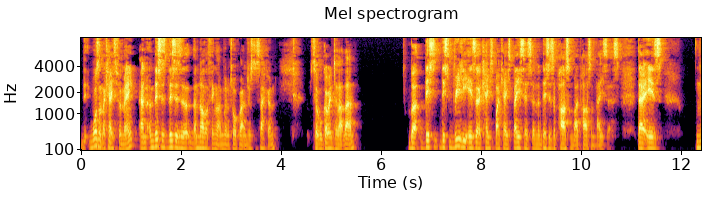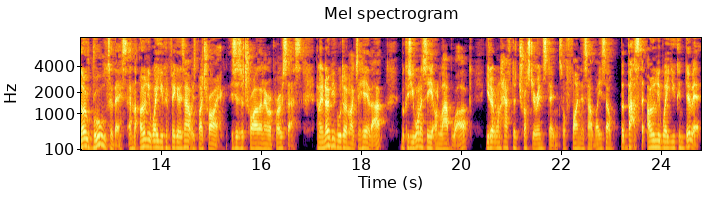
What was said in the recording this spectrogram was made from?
It wasn't the case for me. And, and this is, this is a, another thing that I'm going to talk about in just a second. So we'll go into that then. But this, this really is a case by case basis and this is a person by person basis. There is no rule to this. And the only way you can figure this out is by trying. This is a trial and error process. And I know people don't like to hear that because you want to see it on lab work. You don't want to have to trust your instincts or find this out by yourself. But that's the only way you can do it.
